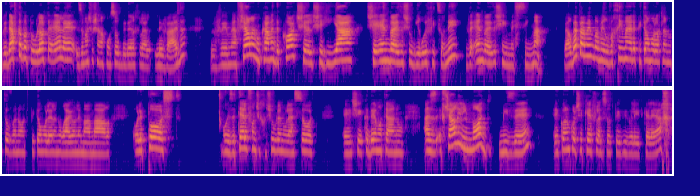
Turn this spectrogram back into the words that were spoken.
ודווקא בפעולות האלה זה משהו שאנחנו עושות בדרך כלל לבד ומאפשר לנו כמה דקות של שהייה שאין בה איזשהו גירוי חיצוני ואין בה איזושהי משימה. והרבה פעמים במרווחים האלה פתאום עולות לנו תובנות, פתאום עולה לנו רעיון למאמר או לפוסט או איזה טלפון שחשוב לנו לעשות אה, שיקדם אותנו אז אפשר ללמוד מזה, אה, קודם כל שכיף לעשות פיפי ולהתקלח,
